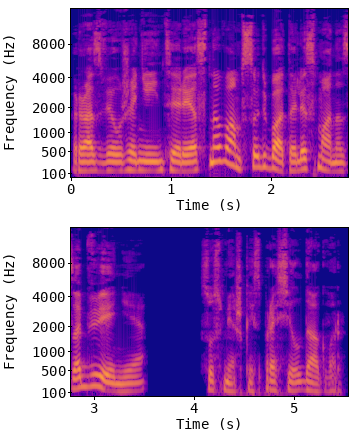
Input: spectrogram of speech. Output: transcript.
Разве уже не интересна вам судьба талисмана забвения?» — с усмешкой спросил Дагвар.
